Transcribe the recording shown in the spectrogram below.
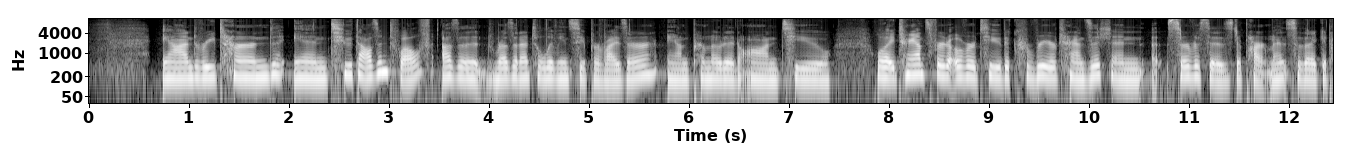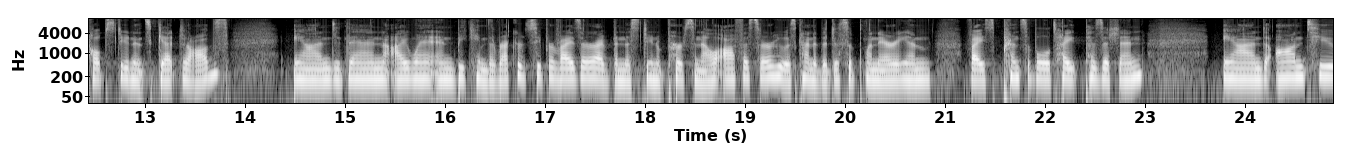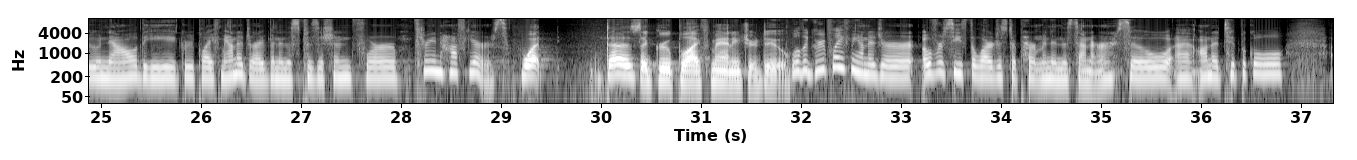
And returned in 2012 as a residential living supervisor and promoted on to, well, I transferred over to the Career Transition Services Department so that I could help students get jobs and then I went and became the record supervisor. I've been the student personnel officer, who is kind of the disciplinarian vice principal type position. And on to now the group life manager. I've been in this position for three and a half years. What does a group life manager do? Well, the group life manager oversees the largest department in the center. So, uh, on a typical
